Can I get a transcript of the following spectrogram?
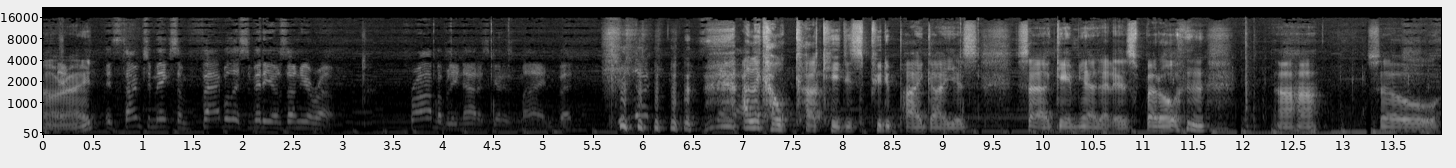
Alright. It's time to make some fabulous videos on your own. Probably not as good as mine, but good luck. Stay I like how cocky this PewDiePie guy is sa game niya, that is. Pero, aha. So,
